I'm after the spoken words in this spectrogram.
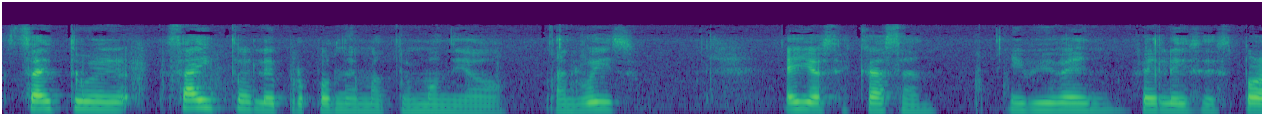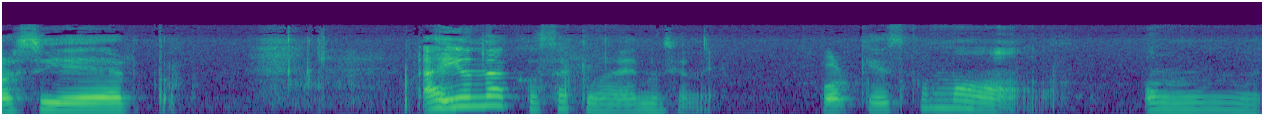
Saito le propone matrimonio a Luis. Ellos se casan y viven felices. Por cierto, hay una cosa que me mencioné, porque es como un,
